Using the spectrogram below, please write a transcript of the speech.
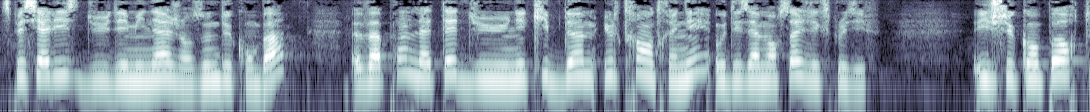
spécialiste du déminage en zone de combat, va prendre la tête d'une équipe d'hommes ultra entraînés au désamorçage d'explosifs. Il se comporte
